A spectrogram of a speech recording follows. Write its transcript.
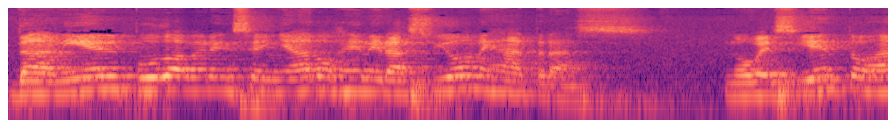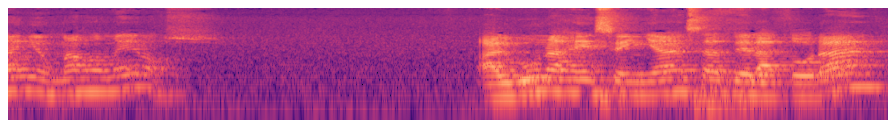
Daniel pudo haber enseñado generaciones atrás, 900 años más o menos. Algunas enseñanzas de la Torá,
